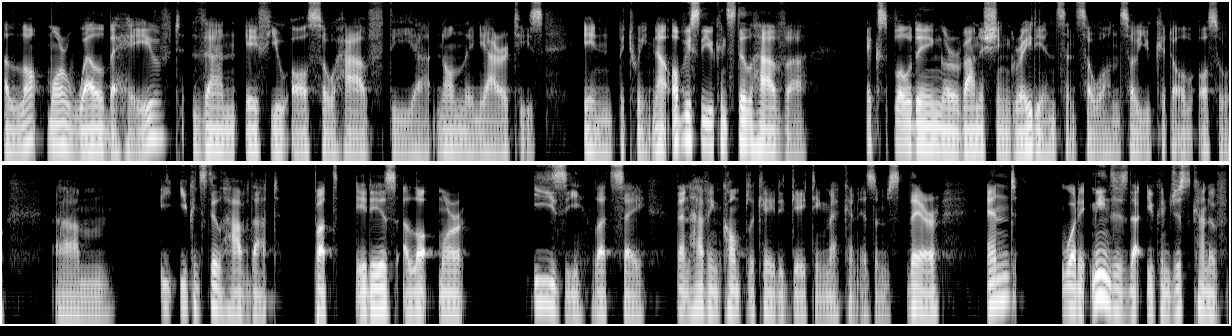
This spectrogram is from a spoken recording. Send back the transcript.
a lot more well behaved than if you also have the uh, non-linearities in between. Now, obviously, you can still have uh, exploding or vanishing gradients and so on. So you could also, um, you can still have that, but it is a lot more easy, let's say, than having complicated gating mechanisms there. And what it means is that you can just kind of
